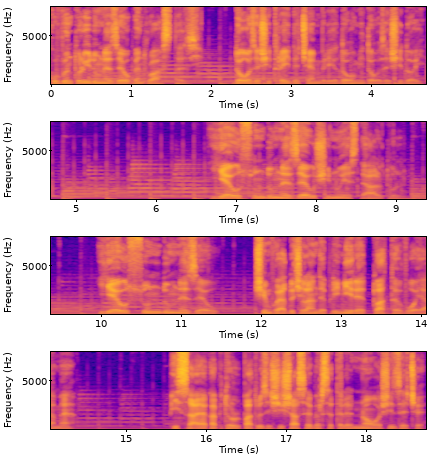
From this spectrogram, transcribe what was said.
Cuvântul lui Dumnezeu pentru astăzi, 23 decembrie 2022. Eu sunt Dumnezeu și nu este altul. Eu sunt Dumnezeu și îmi voi aduce la îndeplinire toată voia mea. Isaia, capitolul 46, versetele 9 și 10.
